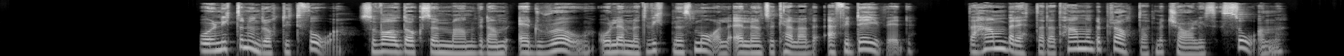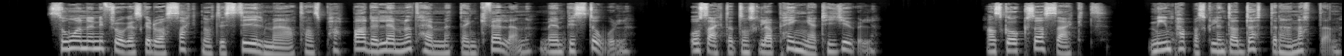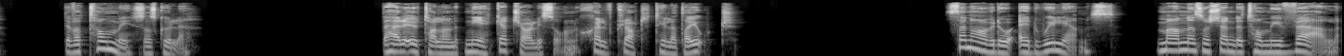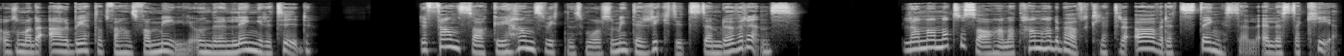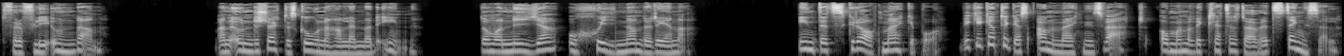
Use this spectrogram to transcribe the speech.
År 1982 så valde också en man vid namn Ed Rowe att lämna ett vittnesmål eller en så kallad affidavit där han berättade att han hade pratat med Charlies son. Sonen i fråga ska då ha sagt något i stil med att hans pappa hade lämnat hemmet den kvällen med en pistol och sagt att de skulle ha pengar till jul. Han ska också ha sagt, min pappa skulle inte ha dött den här natten. Det var Tommy som skulle. Det här uttalandet nekar Charlies son självklart till att ha gjort. Sen har vi då Ed Williams, mannen som kände Tommy väl och som hade arbetat för hans familj under en längre tid. Det fanns saker i hans vittnesmål som inte riktigt stämde överens. Bland annat så sa han att han hade behövt klättra över ett stängsel eller staket för att fly undan. Man undersökte skorna han lämnade in. De var nya och skinande rena. Inte ett skrapmärke på, vilket kan tyckas anmärkningsvärt om man hade klättrat över ett stängsel.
